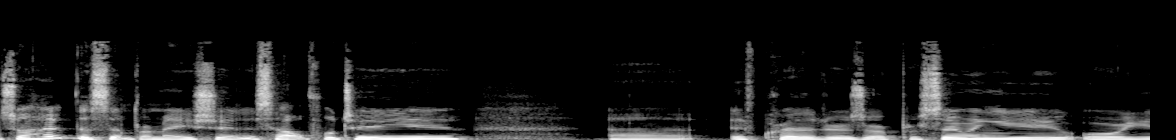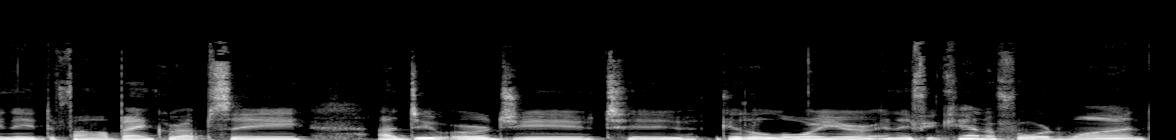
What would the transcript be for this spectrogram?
So I hope this information is helpful to you. Uh, if creditors are pursuing you or you need to file bankruptcy, I do urge you to get a lawyer. And if you can't afford one,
